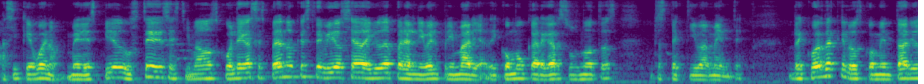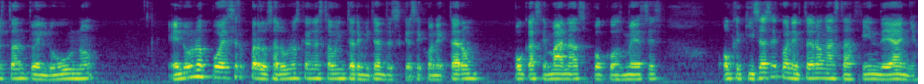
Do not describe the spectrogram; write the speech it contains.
Así que bueno, me despido de ustedes, estimados colegas, esperando que este video sea de ayuda para el nivel primaria, de cómo cargar sus notas respectivamente. Recuerda que los comentarios, tanto el 1 el 1 puede ser para los alumnos que han estado intermitentes, que se conectaron pocas semanas, pocos meses, o que quizás se conectaron hasta fin de año.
